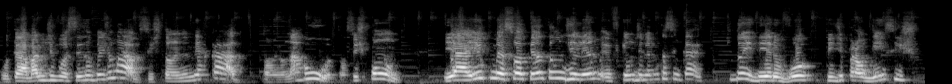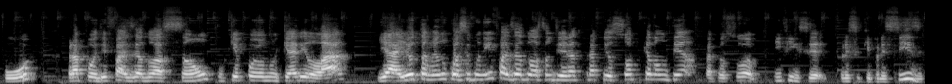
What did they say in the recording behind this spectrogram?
o trabalho de vocês eu vejo lá, vocês estão indo no mercado, estão indo na rua, estão se expondo. E aí começou a ter um dilema, eu fiquei um dilema assim, cara, que doideira, eu vou pedir para alguém se expor para poder fazer a doação, porque pô, eu não quero ir lá. E aí eu também não consigo nem fazer a doação direto para a pessoa, porque ela não tem, para a pessoa, enfim, se, que precise,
